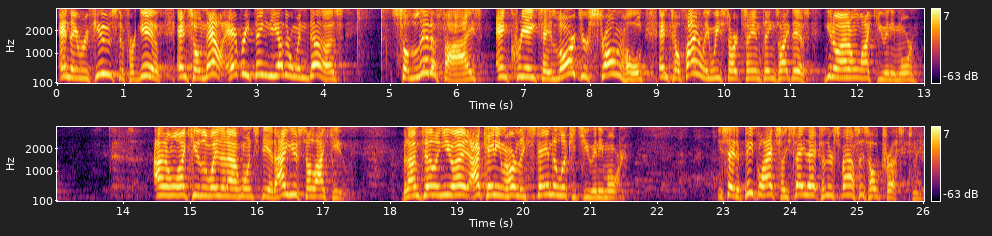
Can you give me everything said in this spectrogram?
and they refuse to forgive. And so now everything the other one does solidifies and creates a larger stronghold until finally we start saying things like this You know, I don't like you anymore. I don't like you the way that I once did. I used to like you. But I'm telling you, I, I can't even hardly stand to look at you anymore. You say, do people actually say that to their spouses? Oh, trust me.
